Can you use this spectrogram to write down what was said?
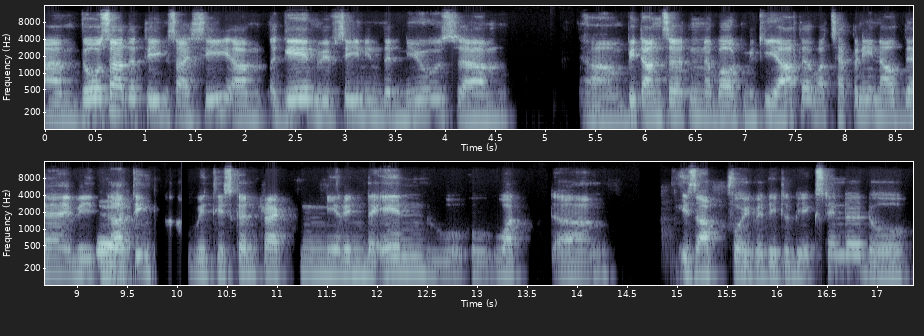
Um, those are the things I see. Um, again, we've seen in the news um, um, bit uncertain about Mickey Arthur, what's happening out there. With, yeah. I think with his contract nearing the end, what um, is up for it, whether it will be extended or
